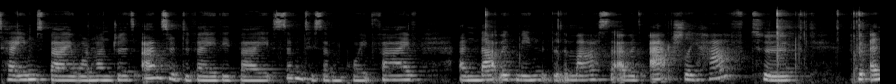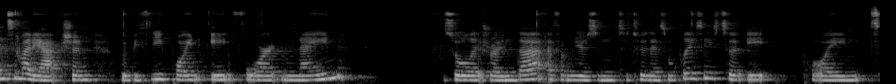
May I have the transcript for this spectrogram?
times by 100, answer divided by 77.5, and that would mean that the mass that I would actually have to put into my reaction would be 3.849. So let's round that if I'm using to two decimal places to 8 point,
